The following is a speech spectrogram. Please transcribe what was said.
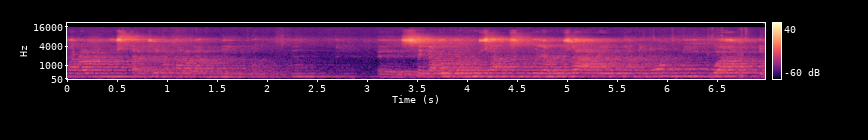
la parola nostalgia una parola ambigua. Se la vogliamo usare, se vogliamo usare una meno ambigua e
